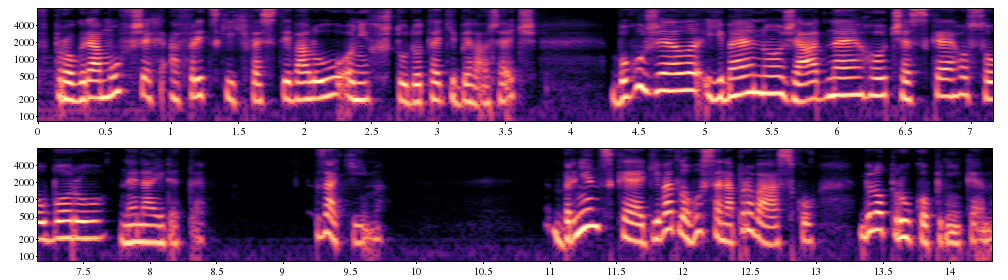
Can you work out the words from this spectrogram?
V programu všech afrických festivalů, o nichž tu doteď byla řeč, bohužel jméno žádného českého souboru nenajdete. Zatím. Brněnské divadlo Husa na provázku bylo průkopníkem,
